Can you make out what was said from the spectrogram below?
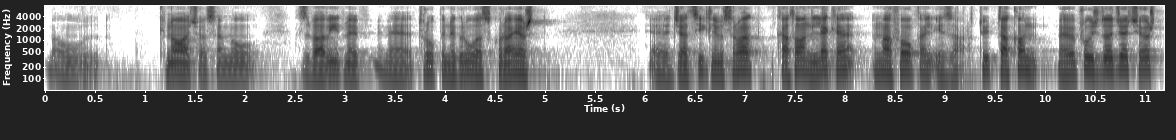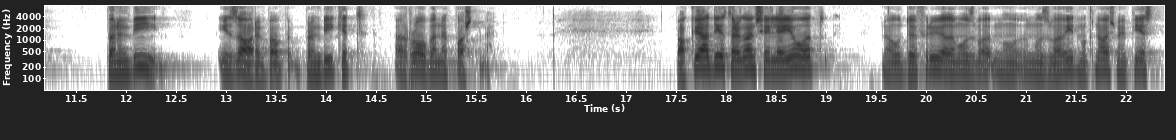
me u knaqë ose me u zbavit me, me trupin e gruas kur ajo është gjatë ciklit menstrual ka thon leke ma feukal izar. Ty të takon me vepru çdo gjë që është përmbi izarin, po përmbi kët rrobën e poshtme. Po ky hadith tregon që lejohet me u dëfry edhe mu zbavit, mu kënaq me pjesët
